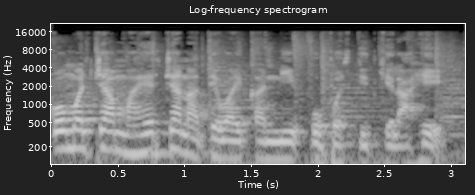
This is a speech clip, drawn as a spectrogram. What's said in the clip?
कोमलच्या माहेरच्या नातेवाईकांनी उपस्थित केला आहे.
